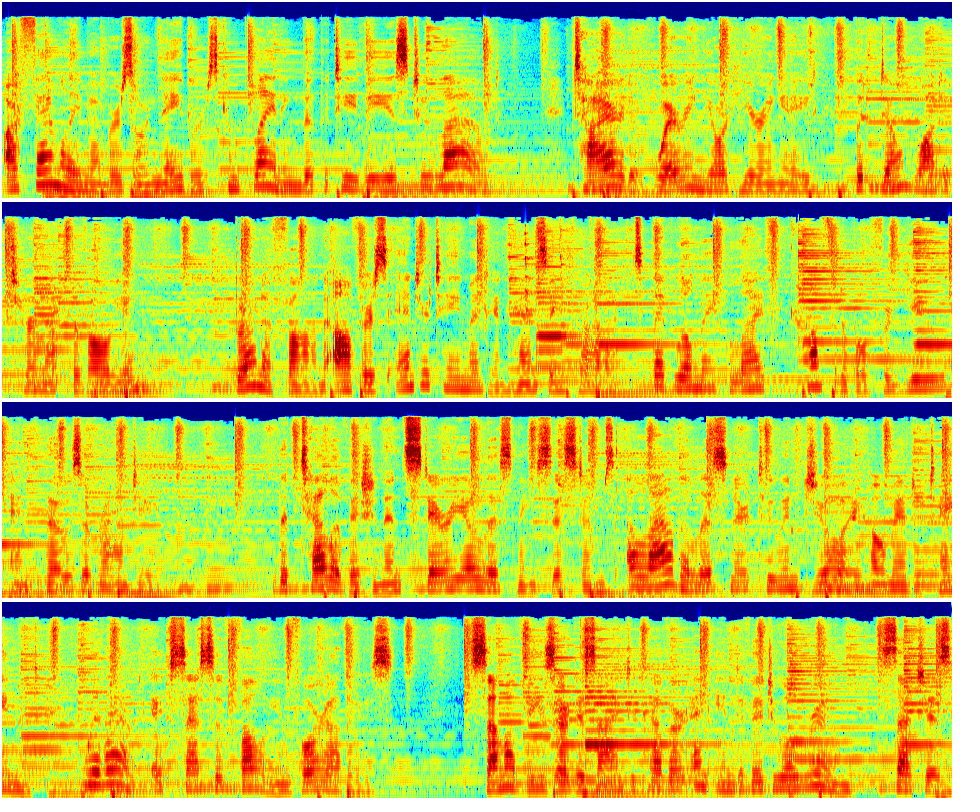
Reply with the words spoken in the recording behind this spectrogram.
Are family members or neighbors complaining that the TV is too loud? Tired of wearing your hearing aid but don't want to turn up the volume? Bernafon offers entertainment enhancing products that will make life comfortable for you and those around you. The television and stereo listening systems allow the listener to enjoy home entertainment without excessive volume for others. Some of these are designed to cover an individual room, such as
